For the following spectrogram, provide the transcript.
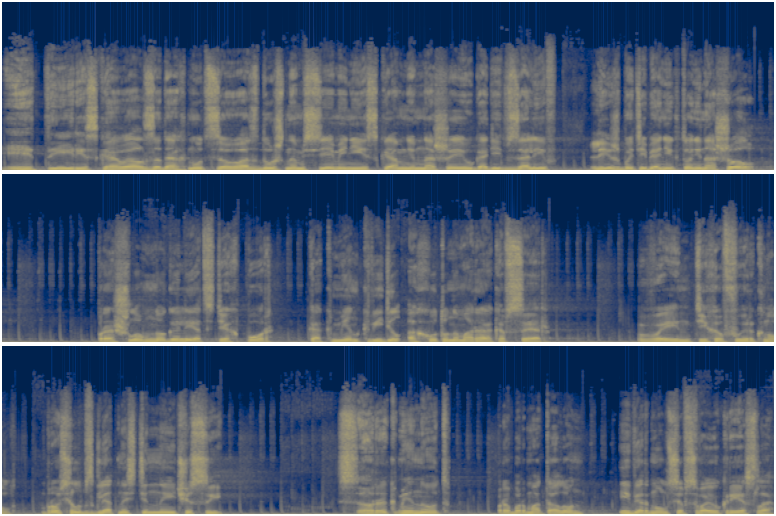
«И ты рисковал задохнуться в воздушном семени и с камнем на шее угодить в залив, лишь бы тебя никто не нашел?» Прошло много лет с тех пор, как Менк видел охоту на мараков, сэр. Вейн тихо фыркнул, бросил взгляд на стенные часы. «Сорок минут», – пробормотал он и вернулся в свое кресло.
